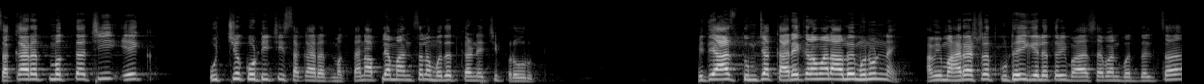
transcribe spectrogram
सकारात्मकताची एक उच्च कोटीची सकारात्मकता आणि आपल्या माणसाला मदत करण्याची प्रवृत्ती. मी ते आज तुमच्या कार्यक्रमाला आलोय म्हणून नाही. आम्ही महाराष्ट्रात कुठेही गेलो तरी बाळासाहेबांबद्दलचा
